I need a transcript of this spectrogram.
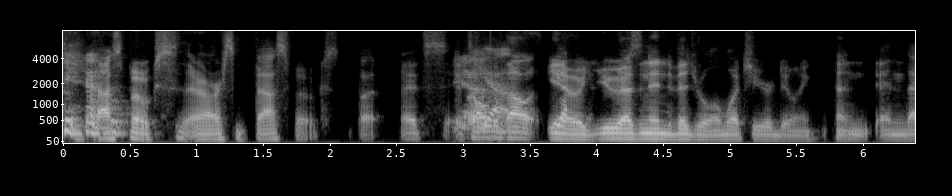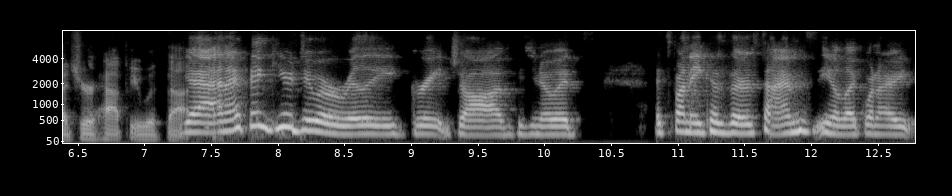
you know? Fast folks. There are some fast folks, but it's it's yeah. all yes. about you yeah. know you as an individual and what you're doing, and and that you're happy with that. Yeah, and I think you do a really great job because you know it's it's funny because there's times you know like when I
